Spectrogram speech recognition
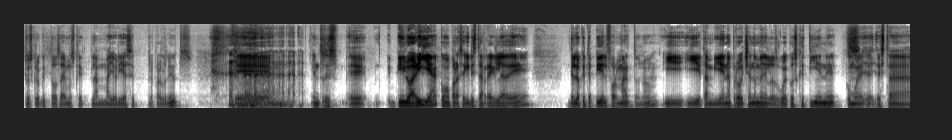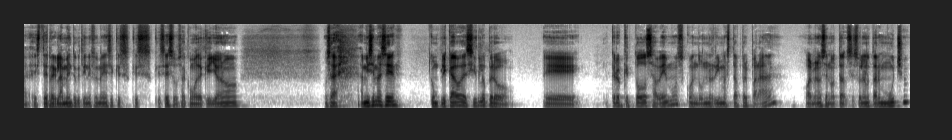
pues creo que todos sabemos que la mayoría se prepara los minutos. Eh, entonces, eh, y lo haría como para seguir esta regla de, de lo que te pide el formato, ¿no? Y, y también aprovechándome de los huecos que tiene, como Sí. esta, este reglamento que tiene FMS, que es, que, es, que es eso, o sea, como de que yo no... O sea, a mí se me hace complicado decirlo, pero eh, creo que todos sabemos cuando una rima está preparada, o al menos se nota, se suele notar mucho.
